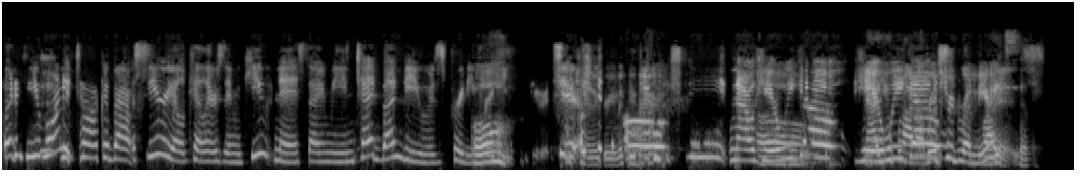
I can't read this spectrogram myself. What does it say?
But if you want to talk about serial killers and cuteness, I mean, Ted Bundy was pretty oh, freaky Oh, too. I can't agree with you oh, there. Oh, see, now here we Oh. go. Here you we go. Richard Ramirez. Right.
